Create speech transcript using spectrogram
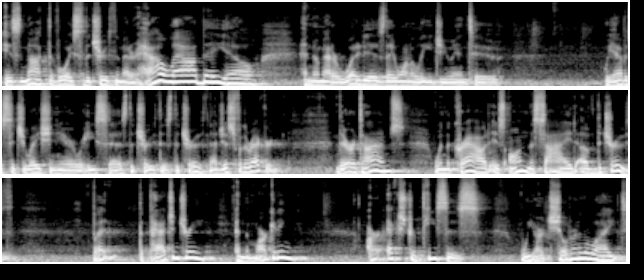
is not the voice of the truth, no matter how loud they yell and no matter what it is they want to lead you into. We have a situation here where he says the truth is the truth. Now, just for the record, there are times when the crowd is on the side of the truth. But the pageantry and the marketing are extra pieces We are children of the light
